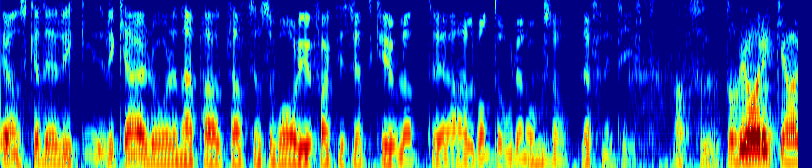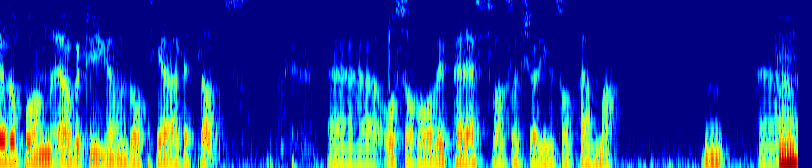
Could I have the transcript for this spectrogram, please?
önskade Ricardo och den här pallplatsen så var det ju faktiskt rätt kul att Albon tog den mm. också, mm. definitivt. Absolut, och vi har Ricardo på en övertygande då fjärde plats. och så har vi Perez va, som kör in som femma. Mm. Eh, mm.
